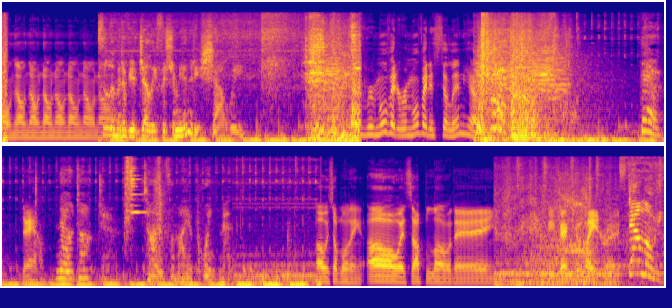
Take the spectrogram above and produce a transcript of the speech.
Oh, no, no, no, no, no, no, no. It's the limit of your jellyfish immunity, shall we? Remove it, remove it. It's still in here. There. Damn. Now, Doctor, time for my appointment. Oh, it's uploading. Oh, it's uploading. We very too late, right? Downloading.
